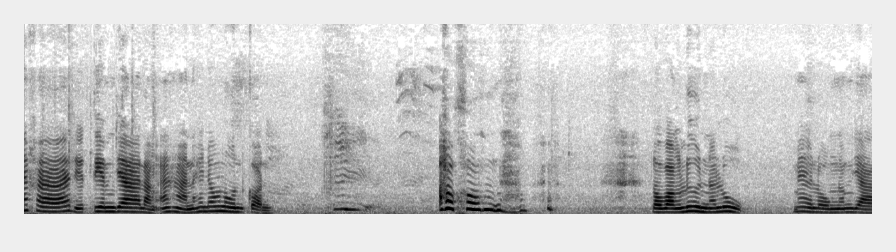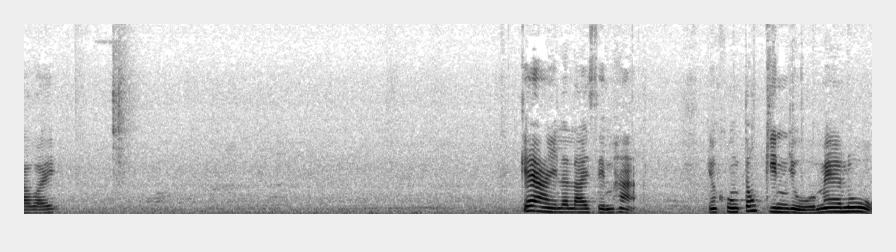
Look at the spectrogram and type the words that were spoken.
นะคะ เดี๋ยวเตรียมยาหลังอาหารให้น้องนนท์ก่อนคือเอาเข้าห้องน้ำระวังลื่นนะลูก แม่ลงน้ำยาไว้ แก้ไอละลายเสมหะ ยังคงต้องกินอยู่แม่ลูก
